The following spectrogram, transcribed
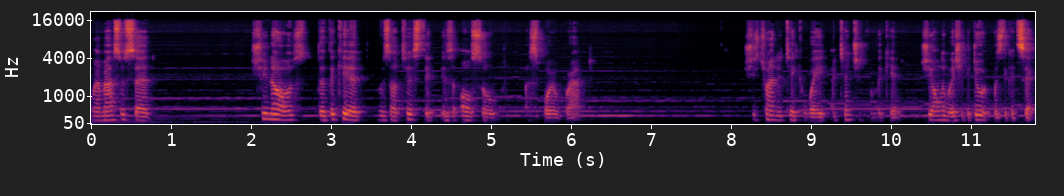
my master said, she knows that the kid who's autistic is also a spoiled brat. She's trying to take away attention from the kid. The only way she could do it was to get sick.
